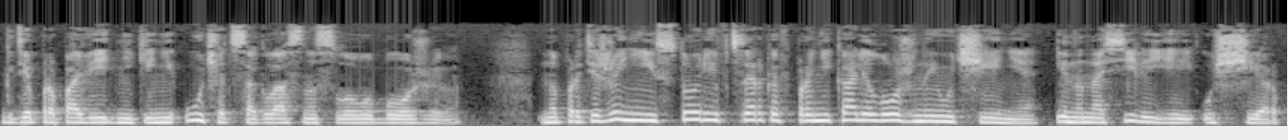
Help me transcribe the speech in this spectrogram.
где проповедники не учат согласно Слову Божию. На протяжении истории в церковь проникали ложные учения и наносили ей ущерб.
